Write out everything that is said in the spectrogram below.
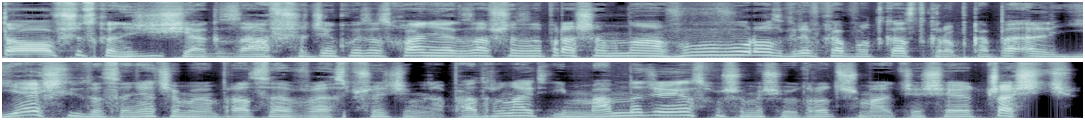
To wszystko na dziś, jak zawsze. Dziękuję za słuchanie, jak zawsze zapraszam na www.rozgrywkapodcast.pl Jeśli doceniacie moją pracę, wesprzyjcie mnie na Patronite i mam nadzieję słyszymy się jutro. Trzymajcie się, cześć!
